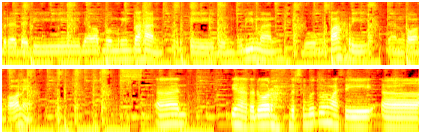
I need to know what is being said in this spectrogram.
berada di dalam pemerintahan seperti Bung Budiman, Bung Fahri dan kawan-kawannya uh, ya kedua orang tersebut pun masih uh,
